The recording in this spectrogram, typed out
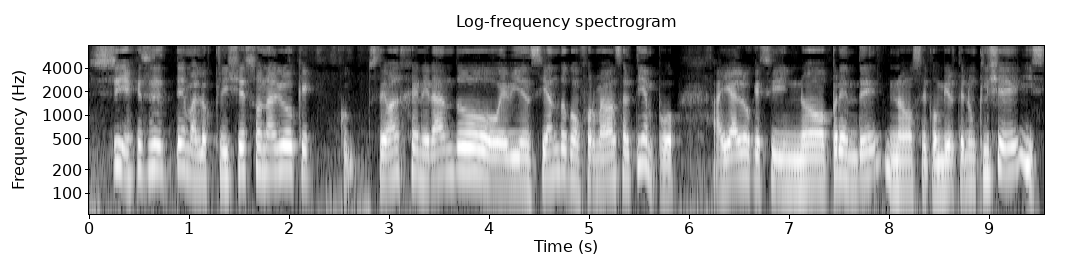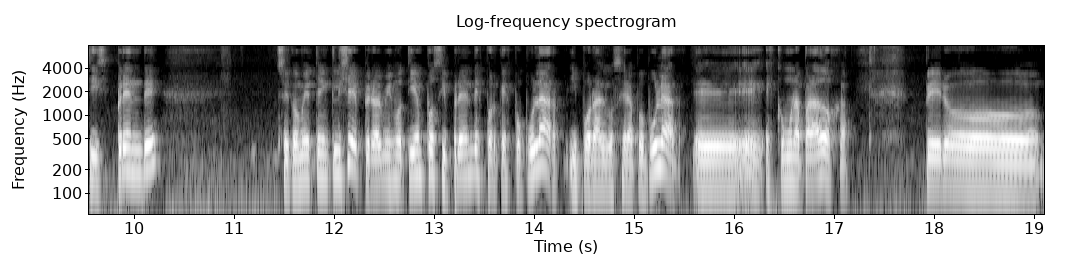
Sí, es que ese es el tema. Los clichés son algo que se van generando o evidenciando conforme avanza el tiempo. Hay algo que si no prende, no se convierte en un cliché, y si prende, se convierte en cliché, pero al mismo tiempo si prende es porque es popular, y por algo será popular. Eh, es como una paradoja. Pero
